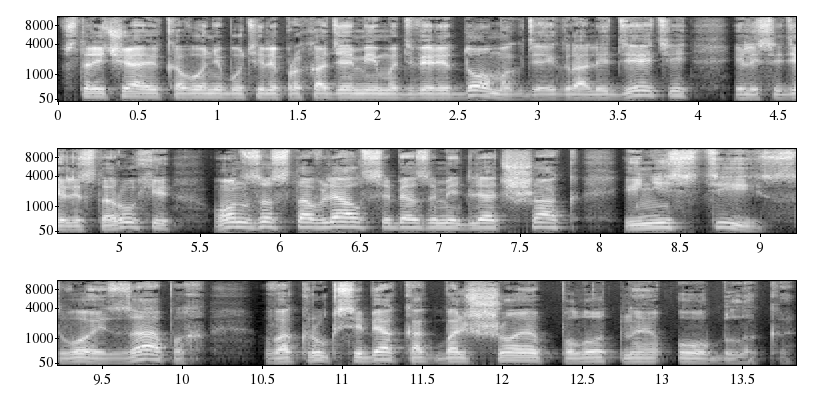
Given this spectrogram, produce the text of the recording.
Встречая кого-нибудь или проходя мимо двери дома, где играли дети или сидели старухи, он заставлял себя замедлять шаг и нести свой запах – вокруг себя, как большое плотное облако.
